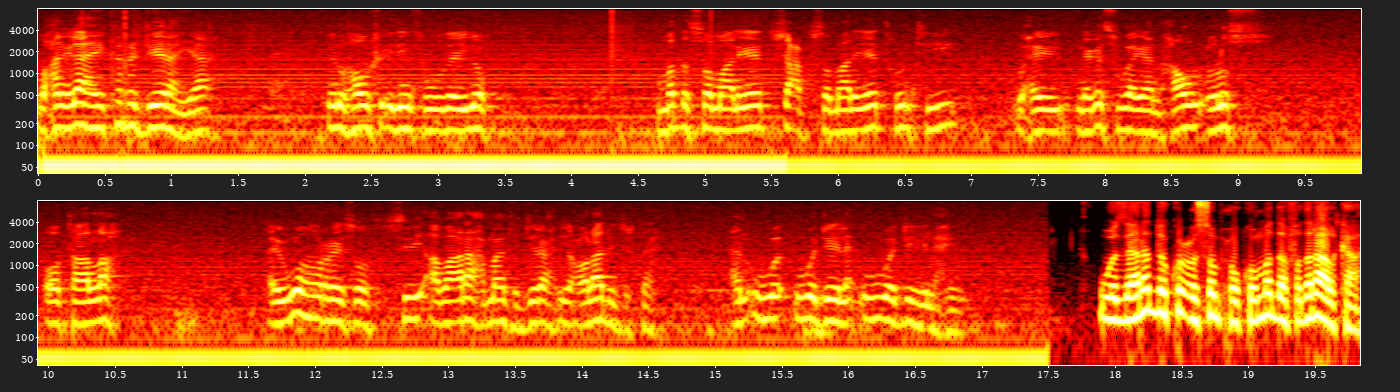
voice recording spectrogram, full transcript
Waxaan ilaahay ka rajeynayaa inuu hawsha idin fuudeeyo ummadda soomaaliyeed shacabka soomaaliyeed runtii waxay naga sugayaan hawl culus oo taalla ay ugu horeyso sidii abaaraha maanta jira iyo colaadda jirta aan u wajahi lahayn. Wasaaradda ku cusub xukuumadda federaalka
